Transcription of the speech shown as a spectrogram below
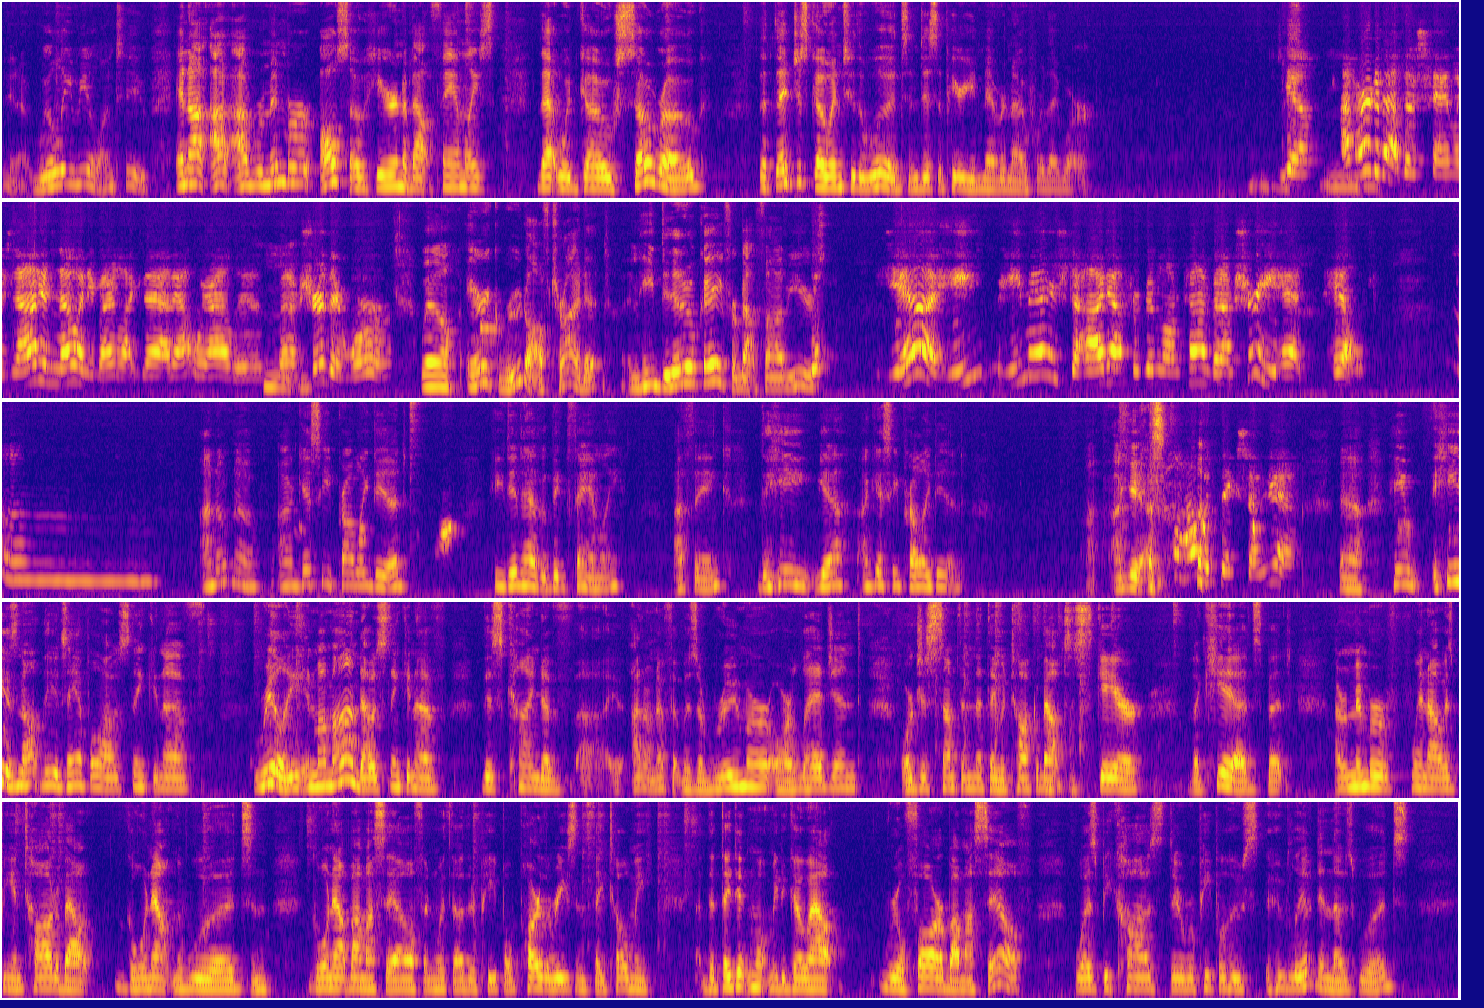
You know, we'll leave you alone too. And I, I, I remember also hearing about families that would go so rogue that they'd just go into the woods and disappear. You'd never know where they were. Just- Yeah, I've heard about those families. Now I didn't know anybody like that out where I live, but I'm sure there were. Well, Eric Rudolph tried it, and he did okay for about five years. Yeah, he he managed to hide out for a good long time, but I'm sure he had help. Um, I don't know. I guess he probably did. He did have a big family, I think. The he, yeah, I guess he probably did. I, I guess. Well, I would think so. Yeah. Yeah, he he is not the example I was thinking of. Really, in my mind, I was thinking of this kind of uh, I don't know if it was a rumor or a legend or just something that they would talk about to scare the kids. But I remember when I was being taught about going out in the woods and going out by myself and with other people. Part of the reasons they told me that they didn't want me to go out real far by myself was because there were people who who lived in those woods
